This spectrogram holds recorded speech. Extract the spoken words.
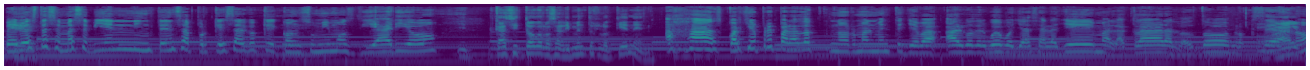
Pero Eh, esta se me hace bien intensa porque es algo que consumimos diario. Y casi todos los alimentos lo tienen. Ajá, cualquier preparado normalmente lleva algo del huevo, ya sea la yema, la clara, los dos, lo que O sea, algo.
